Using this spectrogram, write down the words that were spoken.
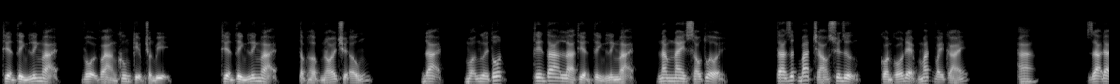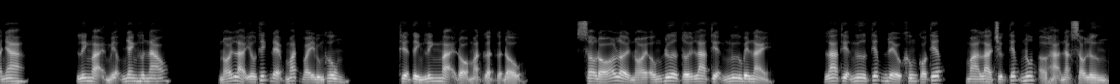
Thiện tình linh mại, vội vàng không kịp chuẩn bị. Thiện tình linh mại, tập hợp nói chuyện ống. Đại, mọi người tốt, tên ta là thiện tình linh mại, năm nay sáu tuổi. Ta rất bát cháo xuyên dựng, còn có đẹp mắt váy cái. A dạ đà nha. Linh mại miệng nhanh hơn não. Nói là yêu thích đẹp mắt váy đúng không? Thiện tình linh mại đỏ mặt gật gật đầu. Sau đó lời nói ống đưa tới la tiện ngư bên này. La tiện ngư tiếp đều không có tiếp, mà là trực tiếp núp ở hạ nặc sau lưng,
